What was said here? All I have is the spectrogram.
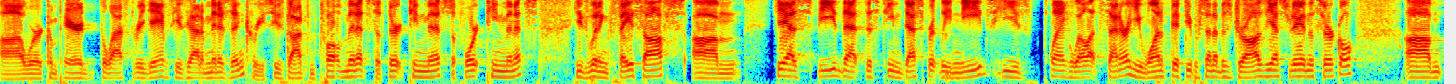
uh, where compared the last three games, he's had a minute's increase. He's gone from 12 minutes to 13 minutes to 14 minutes. He's winning faceoffs. Um, he has speed that this team desperately needs. He's playing well at center. He won 50% of his draws yesterday in the circle. Um,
